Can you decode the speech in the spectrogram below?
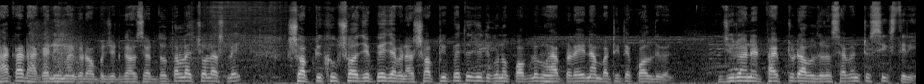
Dhaka Dhaka, new market opposite গাউসের দোতলায় চলে আসলেই শপটি খুব সহজে পেয়ে যাবেন। আর শপটি পেতে যদি কোনো প্রবলেম হয়, আপনারা এই নাম্বারটিতে কল দেবেন। Zero eight five two double zero seven two six three.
